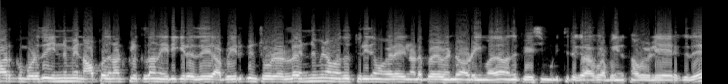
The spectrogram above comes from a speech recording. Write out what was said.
பார்க்கும் பொழுது இன்னுமே நாற்பது நாட்களுக்கு தான் இருக்கிறது. அப்படி இருக்கும் சூழலில் இன்னுமே நம்ம வந்து துரிதமாக வேலைகள் நடைபெற வேண்டும் அப்படிங்கிறத வந்து பேசி முடித்திருக்கிறார்கள் அப்படிங்கிற தகவல் வெளியே இருக்குது.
